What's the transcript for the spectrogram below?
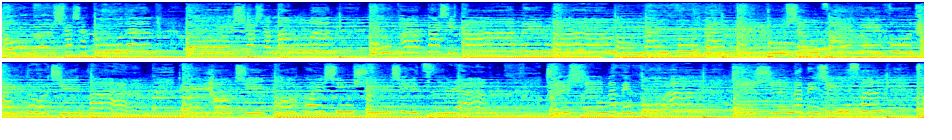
偶尔傻傻孤单，偶尔傻傻浪漫，不怕大喜大悲那么难负担，不想再背负太多期盼，对好奇或关心顺其自然。心酸，总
